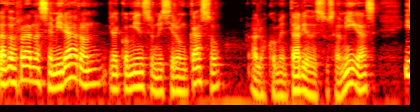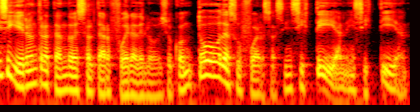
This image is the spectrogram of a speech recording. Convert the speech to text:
Las dos ranas se miraron y al comienzo no hicieron caso a los comentarios de sus amigas y siguieron tratando de saltar fuera del hoyo con todas sus fuerzas. Insistían, insistían.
